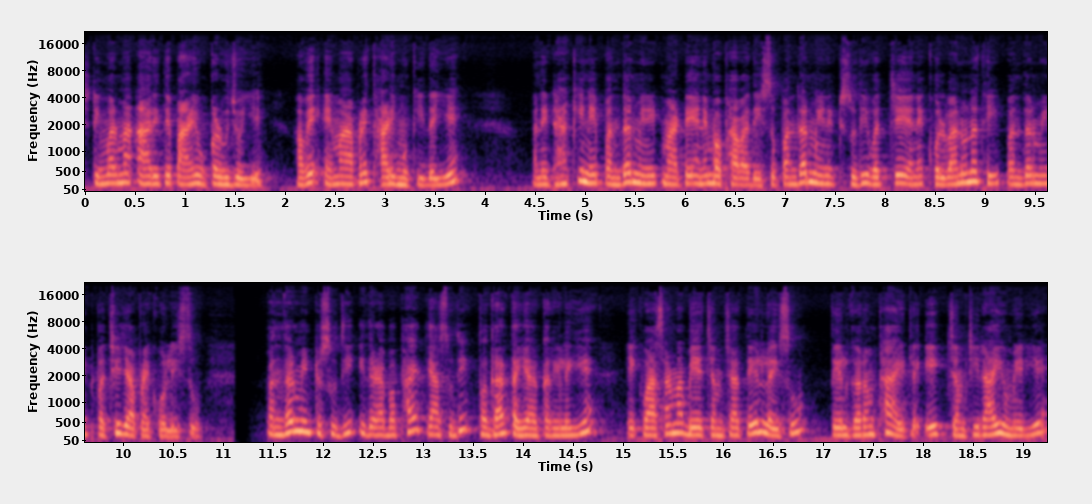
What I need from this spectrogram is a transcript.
સ્ટીમરમાં આ રીતે પાણી ઉકળવું જોઈએ. હવે એમાં આપણે થાળી મૂકી દઈએ અને ઢાંકીને પંદર મિનિટ માટે એને બફાવા દઈશું. પંદર મિનિટ સુધી વચ્ચે એને ખોલવાનું નથી. પંદર મિનિટ પછી જ આપણે ખોલીશું. પંદર મિનિટ સુધી ઈદળા બફાય ત્યાં સુધી વઘાર તૈયાર કરી લઈએ. એક વાસણમાં બે ચમચા તેલ લઈશું. તેલ ગરમ થાય એટલે એક ચમચી રાઈ ઉમેરીએ.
